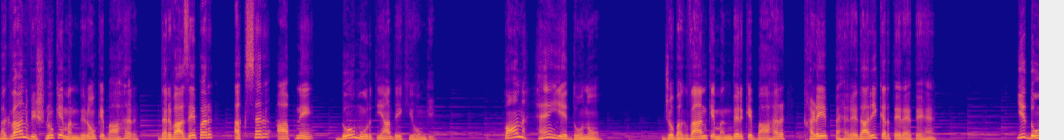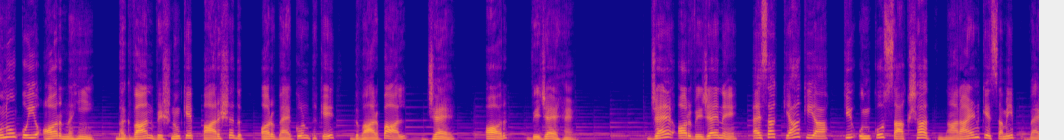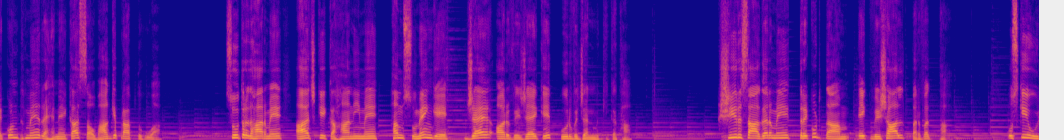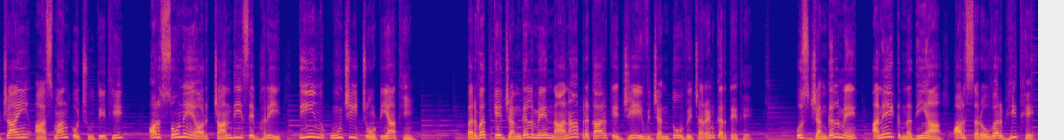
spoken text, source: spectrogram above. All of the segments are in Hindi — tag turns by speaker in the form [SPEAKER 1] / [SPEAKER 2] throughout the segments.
[SPEAKER 1] भगवान विष्णु के मंदिरों के बाहर दरवाजे पर अक्सर आपने दो मूर्तियाँ देखी होंगी। कौन हैं ये दोनों जो भगवान के मंदिर के बाहर खड़े पहरेदारी करते रहते हैं? ये दोनों कोई और नहीं, भगवान विष्णु के पार्षद और वैकुंठ के द्वारपाल जय और विजय हैं। जय और विजय ने ऐसा क्या किया कि उनको साक्षात नारायण के समीप वैकुंठ में रहने का सौभाग्य प्राप्त हुआ। सूत्रधार में, आज की कहानी में हम सुनेंगे जय और विजय के पूर्व जन्म की कथा। क्षीर सागर में त्रिकुट नाम एक विशाल पर्वत था। उसकी ऊंचाई आसमान को छूती थी और सोने और चांदी से भरी तीन ऊँची चोटियाँ थीं। पर्वत के जंगल में नाना प्रकार के जीव जंतु विचरण करते थे। उस जंगल में अनेक नदियाँ और सरोवर भी थे।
